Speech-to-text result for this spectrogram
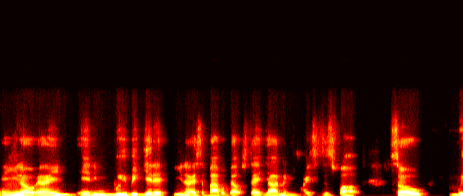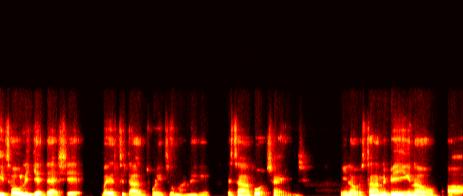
And you know, and, and we, we get it, you know, it's a Bible Belt state. Y'all niggas racist as fuck. So we totally get that shit. But it's 2022, my nigga. It's time for a change. You know, it's time to be, you know, uh,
